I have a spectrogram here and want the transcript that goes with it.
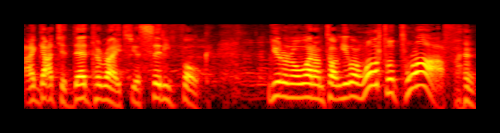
I got you dead to rights. You're city folk. You don't know what I'm talking. You're going, what's a trough?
